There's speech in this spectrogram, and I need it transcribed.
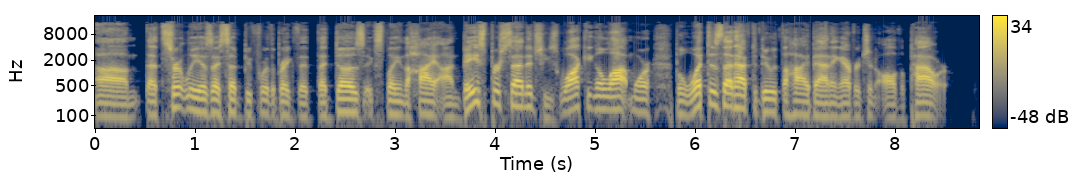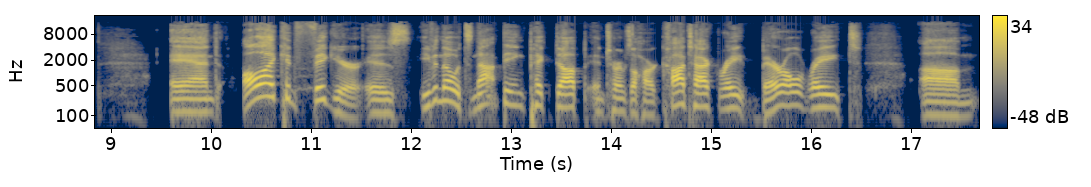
um, that certainly, as I said before the break, that, that does explain the high on base percentage. He's walking a lot more, but what does that have to do with the high batting average and all the power? And all I can figure is even though it's not being picked up in terms of hard contact rate, barrel rate, um,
